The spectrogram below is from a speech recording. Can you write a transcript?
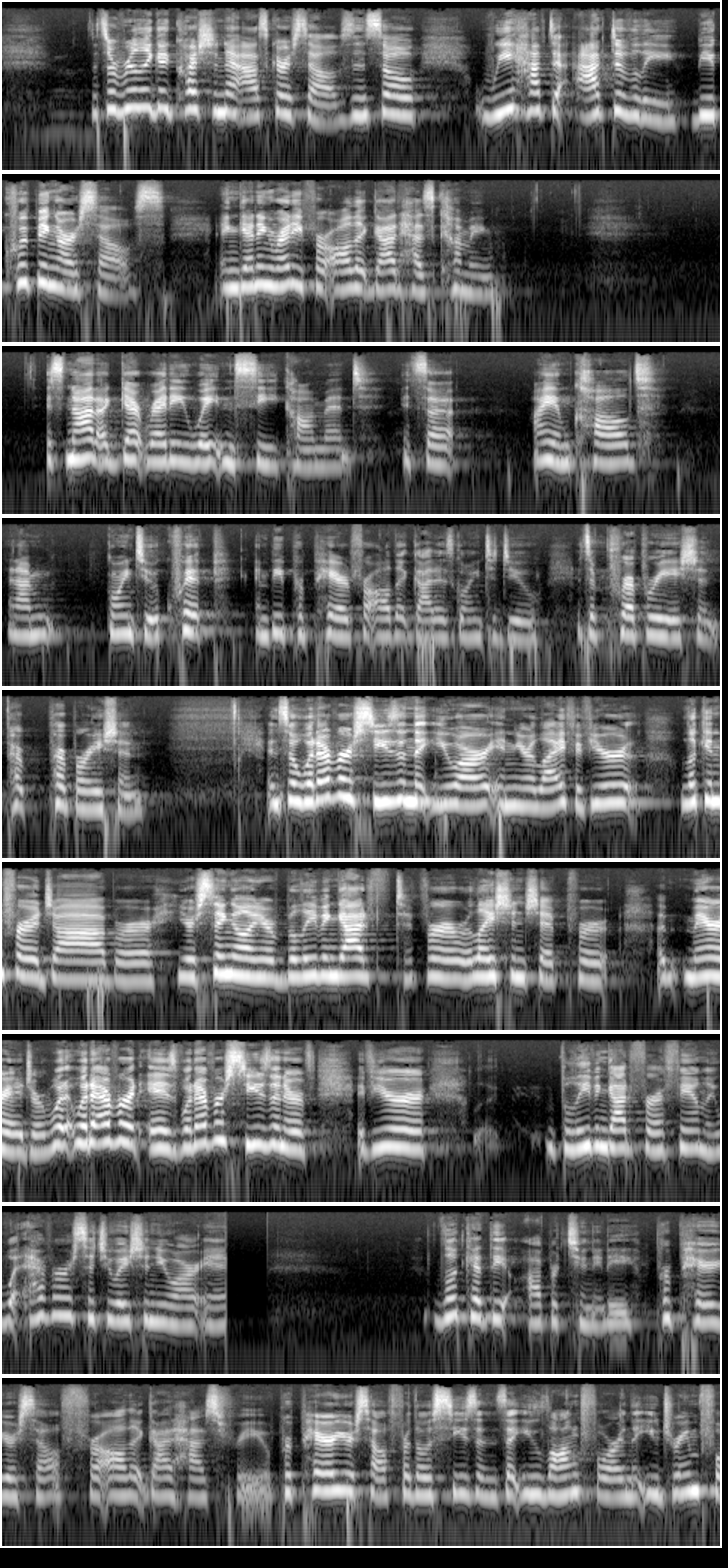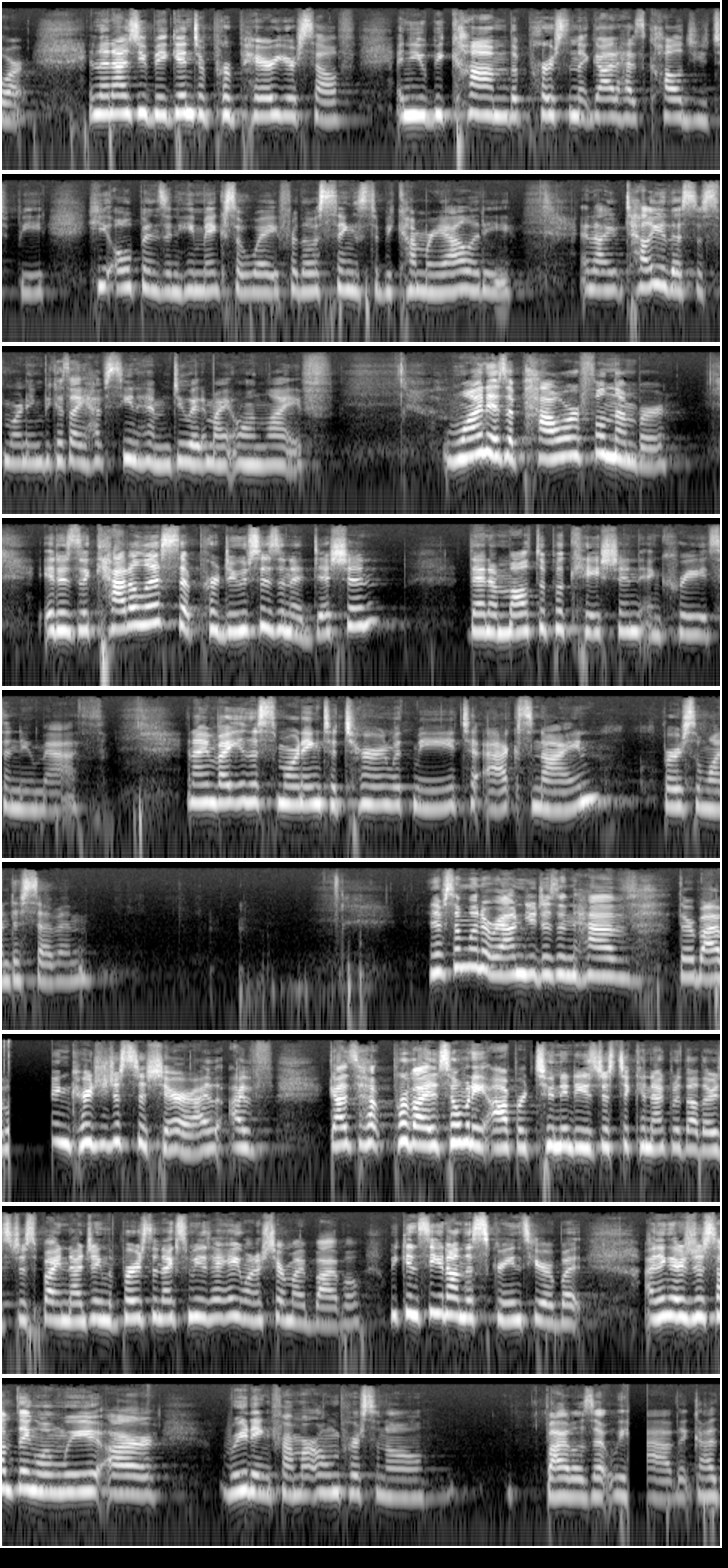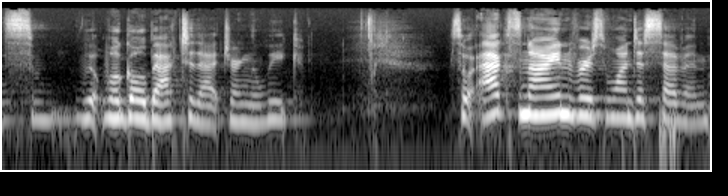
That's a really good question to ask ourselves. And so we have to actively be equipping ourselves and getting ready for all that God has coming. It's not a get ready, wait and see comment. It's a I am called and I'm going to equip and be prepared for all that God is going to do. It's a preparation, pre- preparation. And so, whatever season that you are in your life, if you're looking for a job or you're single and you're believing God for a relationship, for a marriage, or whatever it is, whatever season, or if, if you're believing God for a family, whatever situation you are in, look at the opportunity. Prepare yourself for all that God has for you. Prepare yourself for those seasons that you long for and that you dream for. And then as you begin to prepare yourself and you become the person that God has called you to be, He opens and He makes a way for those things to become reality. And I tell you this this morning because I have seen Him do it in my own life. One is a powerful number, it is a catalyst that produces an addition, then a multiplication, and creates a new math. And I invite you this morning to turn with me to Acts 9, verse 1 to 7. And if someone around you doesn't have their Bible, I encourage you just to share. I, have God's provided so many opportunities just to connect with others just by nudging the person next to me and say, "Hey, you want to share my Bible?" We can see it on the screens here, but I think there's just something when we are reading from our own personal Bibles that we have that God's. We'll go back to that during the week. So Acts 9, verse 1 to 7.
